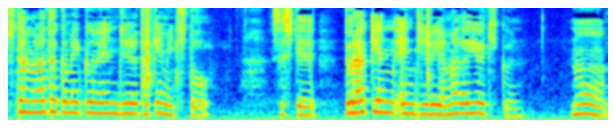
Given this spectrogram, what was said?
北村匠海くん演じる竹道と、そして、ドラケン演じる山田裕貴くんの、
